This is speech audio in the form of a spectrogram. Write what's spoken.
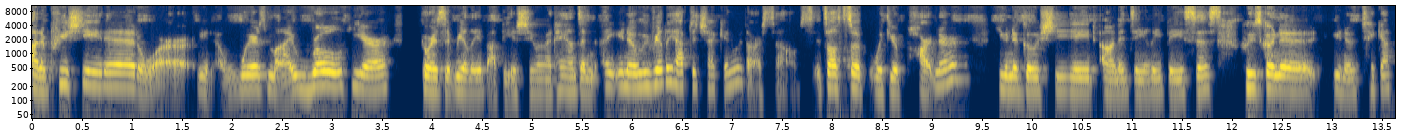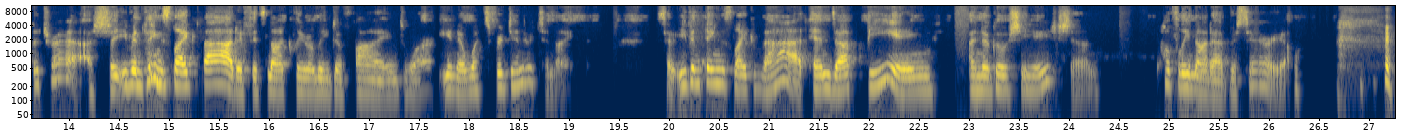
unappreciated or you know where's my role here or is it really about the issue at hand? And uh, you know we really have to check in with ourselves. It's also with your partner you negotiate on a daily basis who's going to you know take out the trash even things like that if it's not clearly defined or you know what's for dinner tonight. So even things like that end up being a negotiation hopefully not adversarial.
